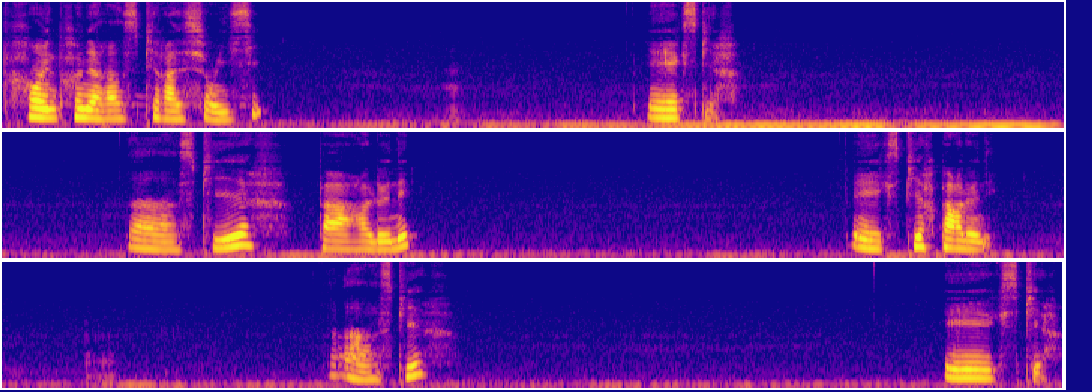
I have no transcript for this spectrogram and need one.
Prends une première inspiration ici. Et expire. Inspire par le nez. Et expire par le nez. Inspire. Expire.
